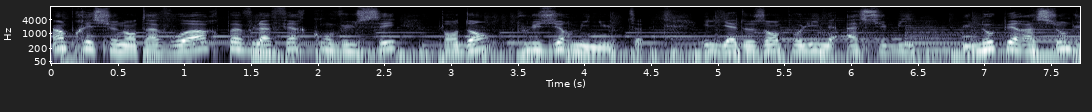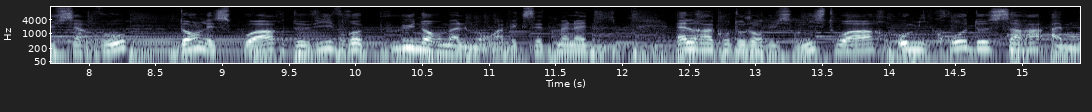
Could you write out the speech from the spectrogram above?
impressionnantes à voir, peuvent la faire convulser pendant plusieurs minutes. Il y a deux ans, Pauline a subi une opération du cerveau dans l'espoir de vivre plus normalement avec cette maladie. Elle raconte aujourd'hui son histoire au micro de Sarah Ami.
